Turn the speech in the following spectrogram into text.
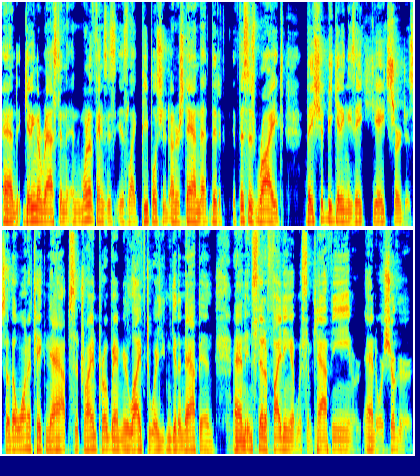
and getting the rest. And, and one of the things is, is like people should understand that, that if, if this is right, they should be getting these HGH surges. So they'll want to take naps. So try and program your life to where you can get a nap in. And instead of fighting it with some caffeine or, and or sugar,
